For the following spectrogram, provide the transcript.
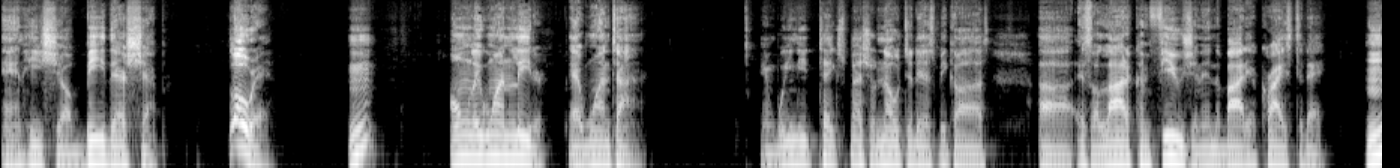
and he shall be their shepherd. Glory. Hmm? Only one leader at one time. And we need to take special note to this because uh, it's a lot of confusion in the body of Christ today. Hmm?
